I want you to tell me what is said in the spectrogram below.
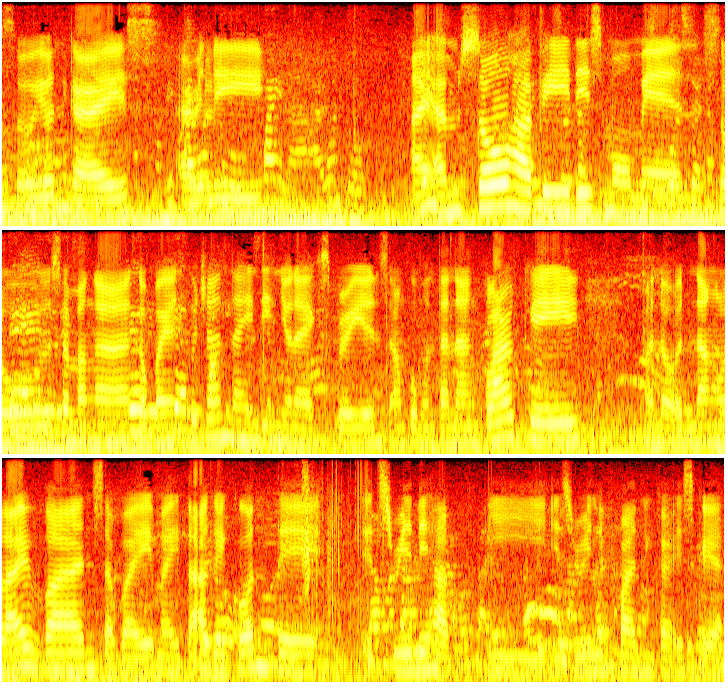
So, yun guys. I really I am so happy this moment. So, sa mga kabayan ko dyan na hindi nyo na-experience ang pumunta ng Clark K, manood ng live band, sabay may tagay konti. It's really happy. It's really fun guys. Kaya,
